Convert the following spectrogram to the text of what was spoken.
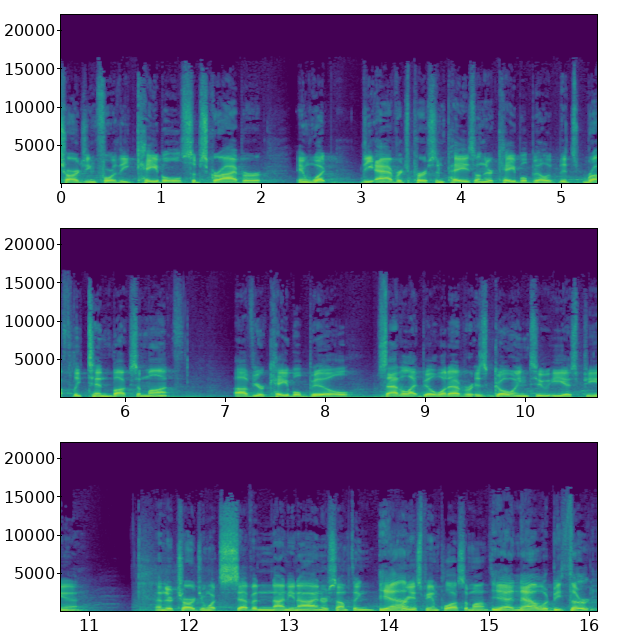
charging for the cable subscriber and what the average person pays on their cable bill. It's roughly 10 bucks a month of your cable bill, satellite bill, whatever, is going to ESPN and they're charging what seven ninety nine or something yeah. for ESPN Plus a month. Yeah, now it would be thirty.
